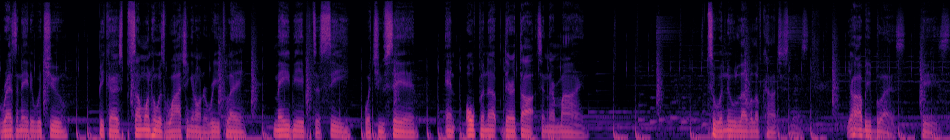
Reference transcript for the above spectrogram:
resonated with you because someone who is watching it on the replay may be able to see what you said and open up their thoughts in their mind to a new level of consciousness. Y'all be blessed. Peace.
